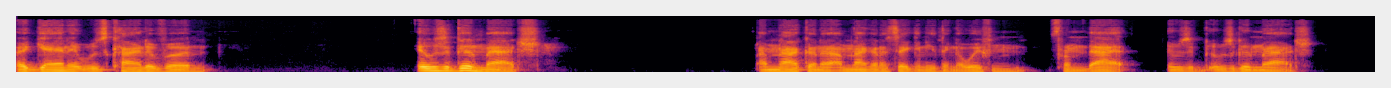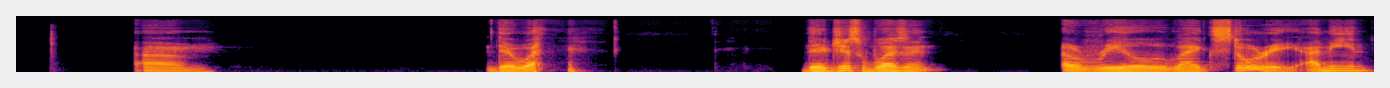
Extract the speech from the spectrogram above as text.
again it was kind of a it was a good match i'm not gonna i'm not gonna take anything away from from that it was a it was a good match um there was there just wasn't a real like story i mean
